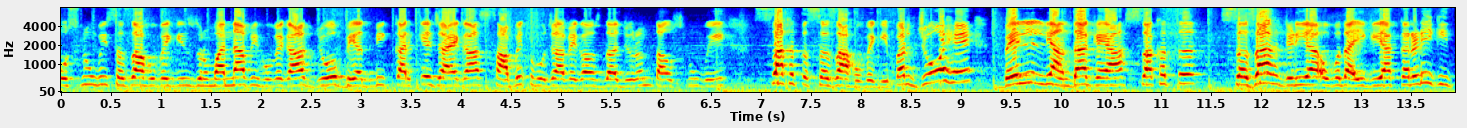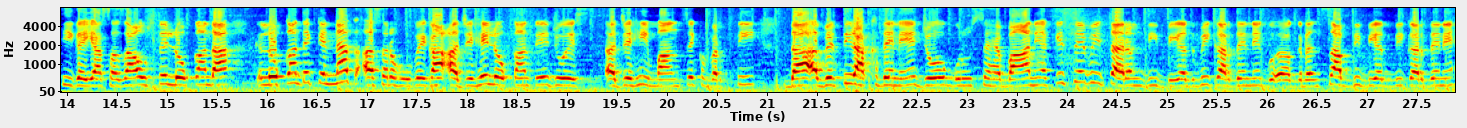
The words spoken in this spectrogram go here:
ਉਸ ਨੂੰ ਵੀ ਸਜ਼ਾ ਹੋਵੇਗੀ, ਜੁਰਮਾਨਾ ਵੀ ਹੋਵੇਗਾ, ਜੋ ਬੇਅਦਬੀ ਕਰਕੇ ਜਾਏਗਾ, ਸਾਬਿਤ ਹੋ ਜਾਵੇਗਾ ਉਸ ਦਾ ਜੁਰਮ, ਤਾਂ ਉਸ ਨੂੰ ਵੀ ਸਖਤ ਸਜ਼ਾ ਹੋਵੇਗੀ। ਪਰ ਜੋ ਇਹ ਬਿੱਲ ਲਿਆਂਦਾ ਗਿਆ, ਸਖਤ ਸਜ਼ਾ ਜਿਹੜੀ ਆ ਉਹ ਵਧਾਈ ਗਈ ਆ, ਕਰੜੀ ਕੀਤੀ ਗਈ ਆ ਸਜ਼ਾ। ਉਸ ਤੇ ਲੋਕਾਂ ਦਾ, ਲੋਕਾਂ ਤੇ ਕਿੰਨਾ ਕੁ ਅਸਰ ਹੋਵੇਗਾ? ਅਜਿਹੇ ਲੋਕਾਂ ਤੇ ਜੋ ਇਸ ਅਜਿਹੀ ਮਾਨਸਿਕ ਵਰਤੀ ਦਾ, ਵਿਰਤੀ ਰੱਖਦੇ ਨੇ, ਜੋ ਗੁਰੂ ਸਹਿਬਾਨ ਜਾਂ ਕਿਸੇ ਵੀ ਧਰਮ ਦੀ ਬੇਅਦਬੀ ਕਰਦੇ ਨੇ ਗ੍ਰੰਥ ਸਾਹਿਬ ਦੀ ਬੇਅਦਬੀ ਕਰਦੇ ਨੇ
